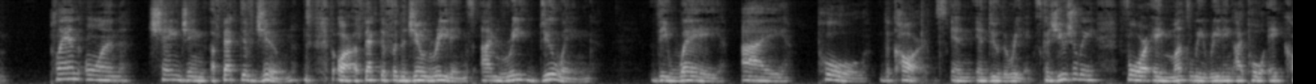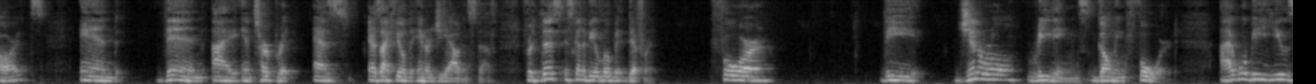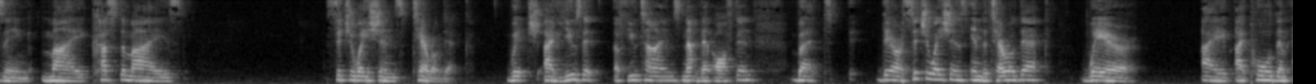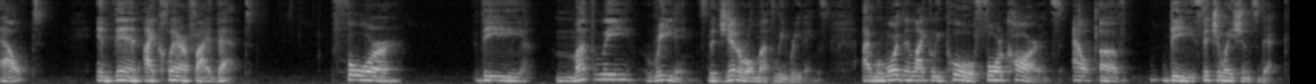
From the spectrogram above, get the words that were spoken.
plan on changing effective June or effective for the June readings. I'm redoing the way I pull the cards and, and do the readings. Because usually for a monthly reading, I pull eight cards. And then I interpret as as I feel the energy out and stuff. For this, it's going to be a little bit different. For the general readings going forward, I will be using my customized situations tarot deck, which I've used it a few times, not that often, but there are situations in the tarot deck where I I pull them out and then I clarify that. For the monthly readings, the general monthly readings, I will more than likely pull four cards out of the situations deck.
